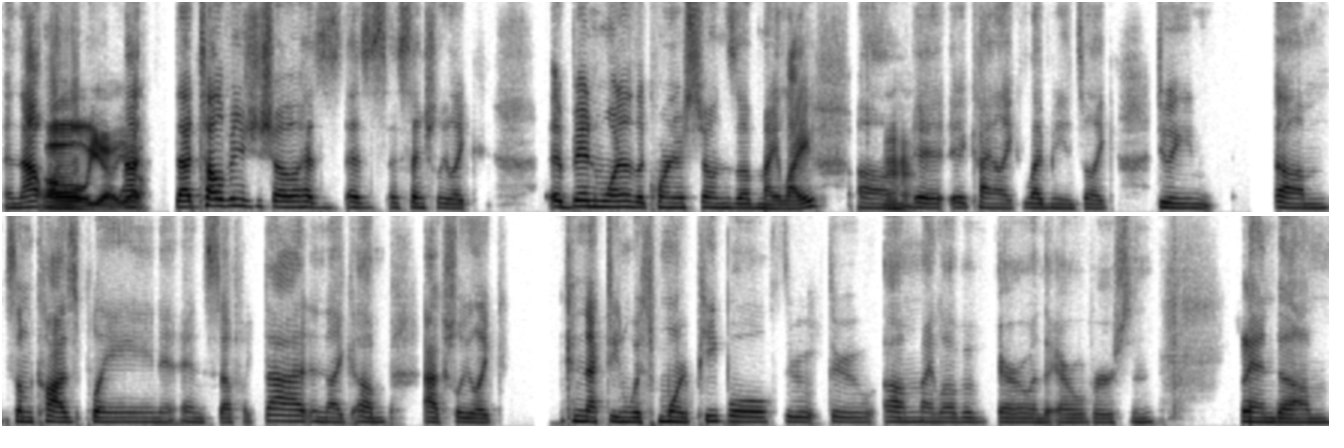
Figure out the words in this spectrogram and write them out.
and that one oh yeah yeah that, that television show has has essentially like it been one of the cornerstones of my life um Mhm. it, it kind of like led me into like doing um some cosplaying and stuff like that and like um actually like connecting with more people through through um my love of arrow and the arrowverse and and um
